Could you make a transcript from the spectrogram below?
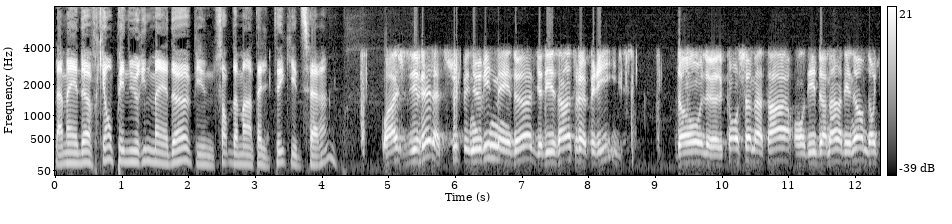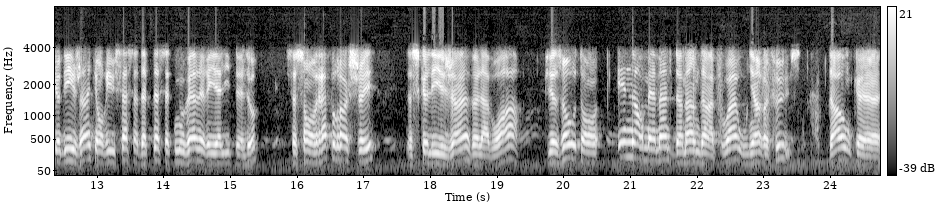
la main-d'œuvre? Qui ont pénurie de main-d'œuvre puis une sorte de mentalité qui est différente? Ouais, je dirais là-dessus, pénurie de main-d'œuvre, il y a des entreprises dont le consommateur ont des demandes énormes. Donc, il y a des gens qui ont réussi à s'adapter à cette nouvelle réalité-là, se sont rapprochés de ce que les gens veulent avoir, puis eux autres ont énormément de demandes d'emploi ou ils en refusent. Donc, euh,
